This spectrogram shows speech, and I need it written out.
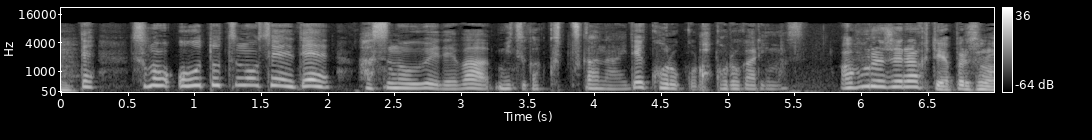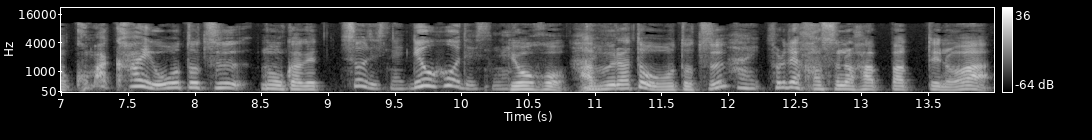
うん。でその凹凸のせいでハスの上では水がくっつかないでコロコロ転がります。油じゃなくてやっぱりその細かい凹凸のおかげ。そうですね。両方ですね。両方、はい。油と凹凸、はい。それでハスの葉っぱっていうのは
